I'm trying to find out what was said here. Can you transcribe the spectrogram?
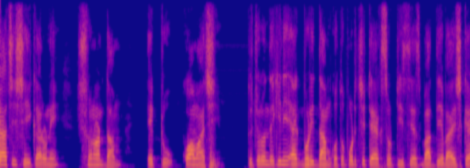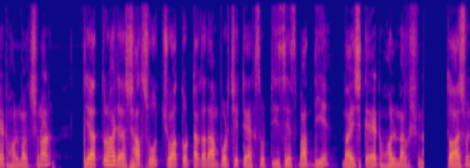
আছে, সেই কারণে সোনার দাম একটু কম আছে। তো চলুন দেখে নিই, এক ভরির দাম কত পড়ছে? ট্যাক্স ও টিসিএস বাদ দিয়ে বাইশ ক্যারেট হলমার্ক সোনার। তিয়াত্তর হাজার সাতশো চুয়াত্তর টাকা দাম পড়ছে ট্যাক্স ও টিসিএস বাদ দিয়ে বাইশ ক্যারেট হলমার্ক সোনা তো আসুন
